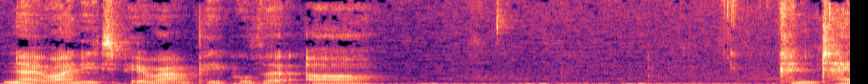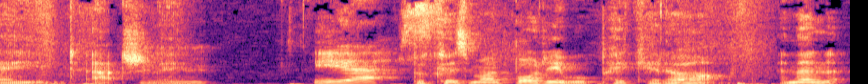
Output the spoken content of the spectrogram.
No, I need to be around people that are contained, actually mm. Yes. because my body will pick it up. And then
